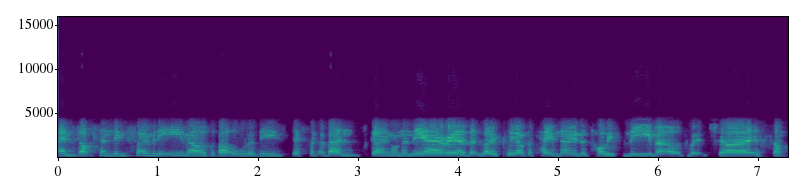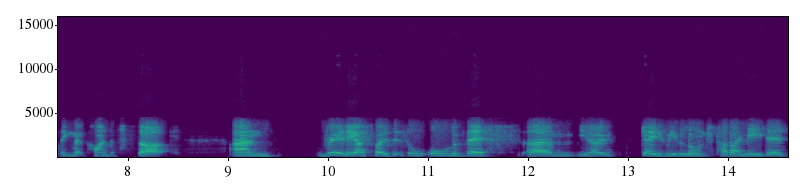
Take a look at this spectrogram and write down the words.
ended up sending so many emails about all of these different events going on in the area that locally I became known as Holly from the emails, which uh, is something that kind of stuck. And really, I suppose it's all, all of this, um, you know, gave me the launch pad I needed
